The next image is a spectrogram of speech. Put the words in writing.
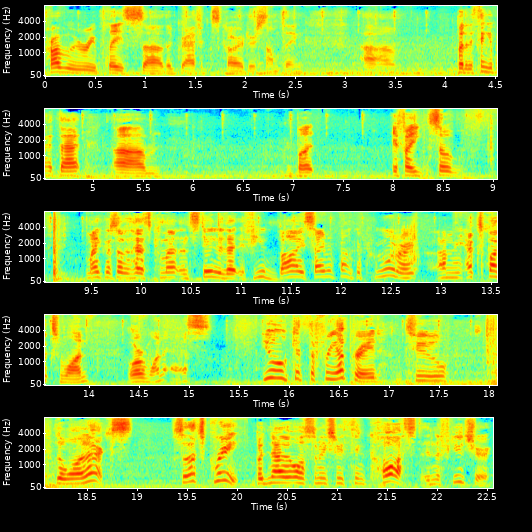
probably replace uh, the graphics card or something. Um, but I think about that. Um, but if I so Microsoft has come out and stated that if you buy Cyberpunk or pre-order it on the Xbox One or One S, you'll get the free upgrade to the One X. So that's great. But now it also makes me think cost in the future.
